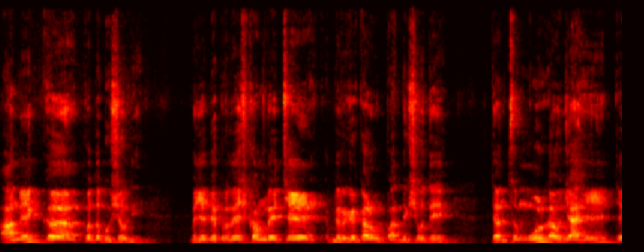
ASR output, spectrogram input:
अनेक पदं भूषवली. म्हणजे ते प्रदेश काँग्रेसचे दीर्घकाळ उपाध्यक्ष होते. त्यांचं मूळ गाव जे आहे ते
